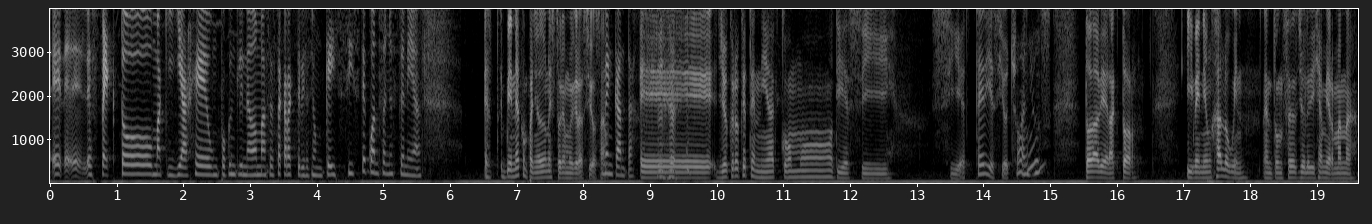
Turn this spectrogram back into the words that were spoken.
el, el efecto maquillaje un poco inclinado más a esta caracterización que hiciste? ¿Cuántos años tenías? Viene acompañado de una historia muy graciosa. Me encanta. Eh, yo creo que tenía como 17, 18 años. Todavía era actor. Y venía un Halloween. Entonces yo le dije a mi hermana,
